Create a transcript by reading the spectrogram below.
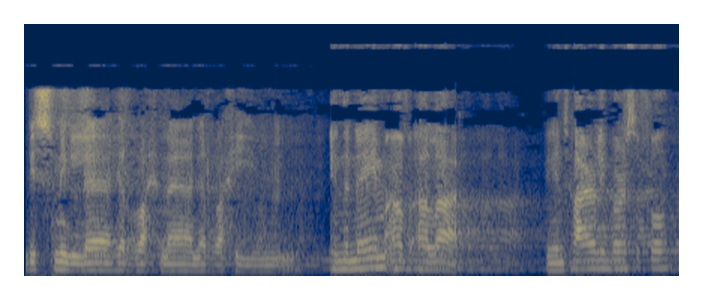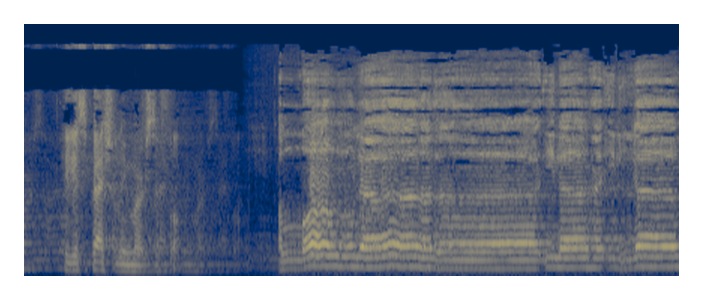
بسم الله الرحمن In the name of Allah, the entirely merciful, the especially merciful. الله لا إله إلا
